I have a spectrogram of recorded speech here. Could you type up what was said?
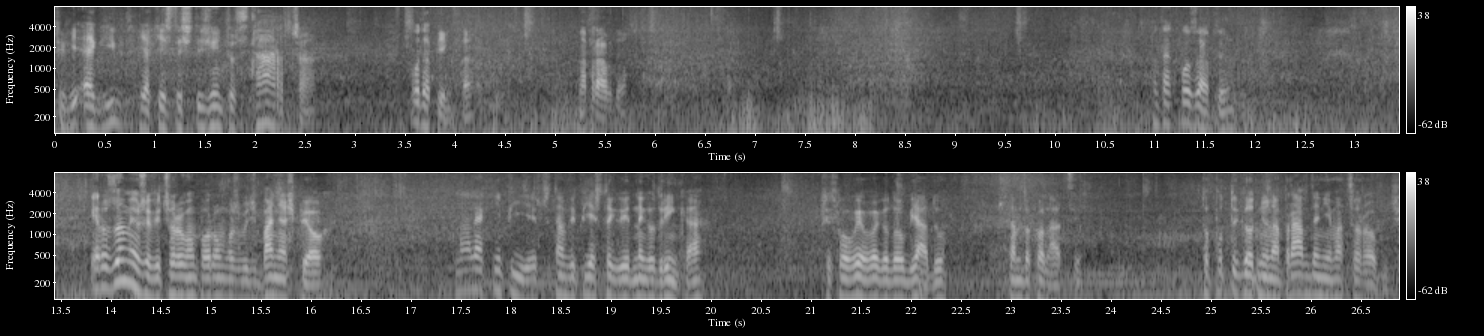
Czyli Egipt, jak jesteś tydzień, to starcza. Woda piękna. Naprawdę. No tak poza tym. Ja rozumiem, że wieczorową porą może być bania śpioch. No ale jak nie pijesz, czy tam wypijesz tego jednego drinka przysłowiowego do obiadu, czy tam do kolacji, to po tygodniu naprawdę nie ma co robić.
